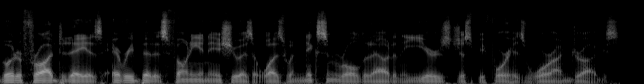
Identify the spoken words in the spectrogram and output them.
Voter fraud today is every bit as phony an issue as it was when Nixon rolled it out in the years just before his war on drugs.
